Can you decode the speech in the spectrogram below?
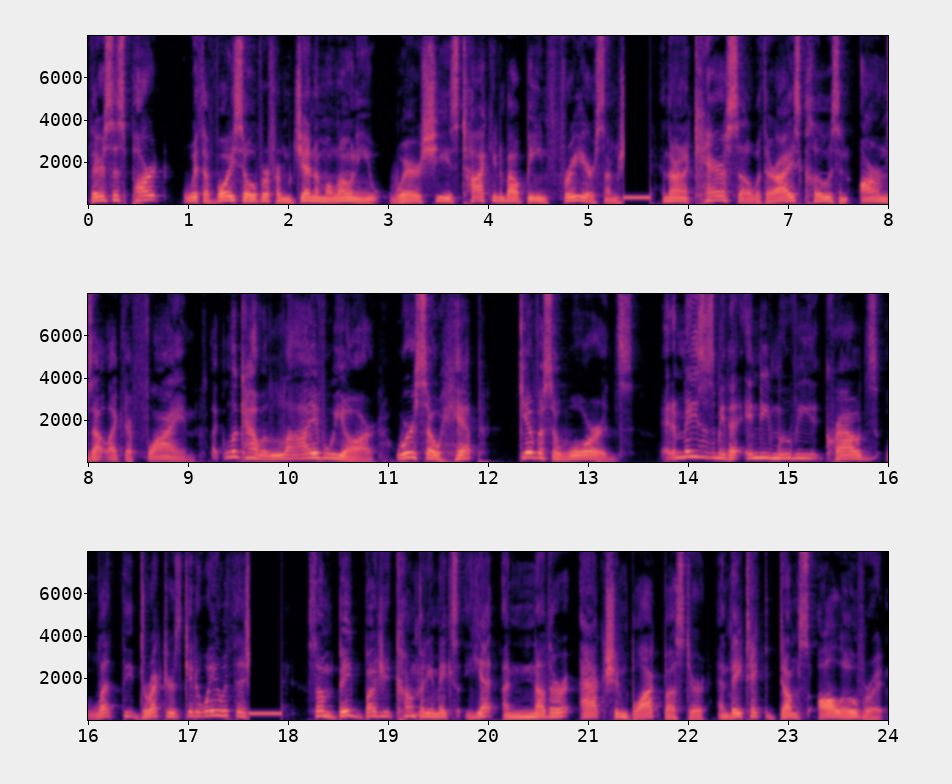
There's this part with a voiceover from Jenna Maloney where she's talking about being free or some shit and they're on a carousel with their eyes closed and arms out like they're flying. Like, look how alive we are. We're so hip. Give us awards. It amazes me that indie movie crowds let the directors get away with this. Some big budget company makes yet another action blockbuster and they take dumps all over it.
